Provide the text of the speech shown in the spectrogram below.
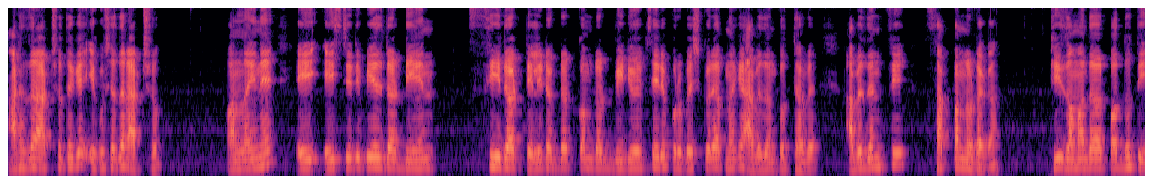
আট হাজার আটশো থেকে একুশ হাজার আটশো। অনলাইনে এই HTTPS dot DNC dot Teletalk dot com dot বিডিও ওয়েবসাইটে প্রবেশ করে আপনাকে আবেদন করতে হবে। আবেদন ফি ছাপ্পান্ন টাকা। ফি জমা দেওয়ার পদ্ধতি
